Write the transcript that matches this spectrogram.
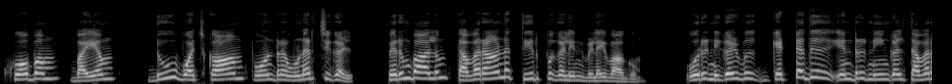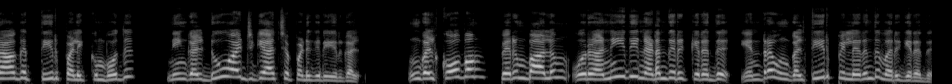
கோபம் பயம் டூ பொச்காம் போன்ற உணர்ச்சிகள் பெரும்பாலும் தவறான தீர்ப்புகளின் விளைவாகும். ஒரு நிகழ்வு கெட்டது என்று நீங்கள் தவறாக தீர்ப்பளிக்கும்போது நீங்கள் டூஆட்ஜ்கியாச்சப்படுகிறீர்கள் உங்கள் கோபம் பெரும்பாலும் ஒரு அநீதி நடந்திருக்கிறது என்ற உங்கள் தீர்ப்பிலிருந்து வருகிறது.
